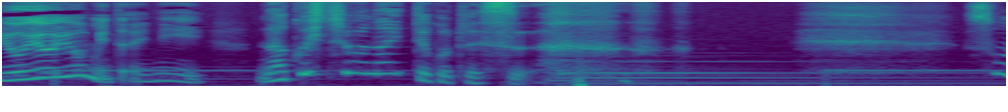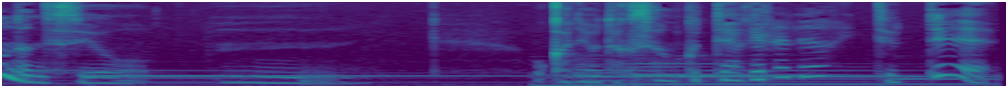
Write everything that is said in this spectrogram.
よよよみたいに泣く必要はないってことです。そうなんですよ。うん。お金をたくさん送ってあげられないって言って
